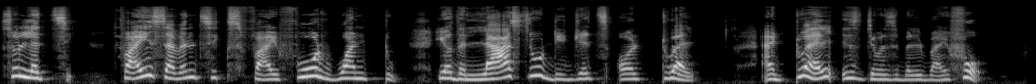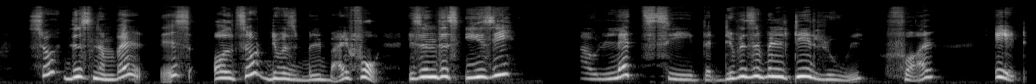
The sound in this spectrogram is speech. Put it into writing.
So let's see. 576541 Here the last two digits are 12 and 12 is divisible by 4. So this number is also divisible by 4. Isn't this easy? Now let's see the divisibility rule for 8.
